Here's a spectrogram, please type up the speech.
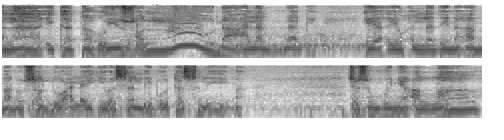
malaikatahu yusalluna ala nabi. Ya ayuhalladzina amanu sallu alaihi wa taslima. Sesungguhnya Allah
